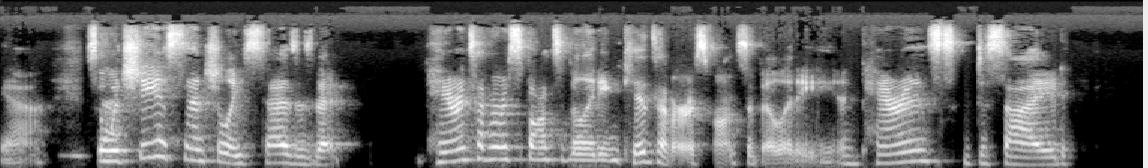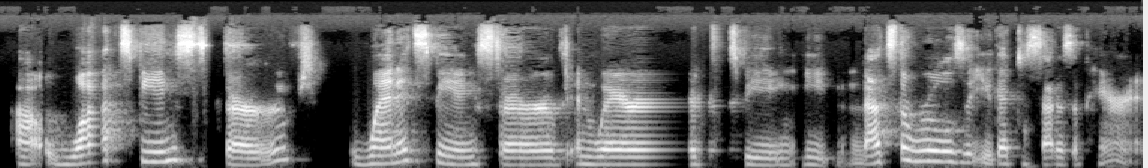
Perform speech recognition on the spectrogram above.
yeah so what she essentially says is that parents have a responsibility and kids have a responsibility and parents decide uh, what's being served when it's being served and where it's being eaten. That's the rules that you get to set as a parent.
